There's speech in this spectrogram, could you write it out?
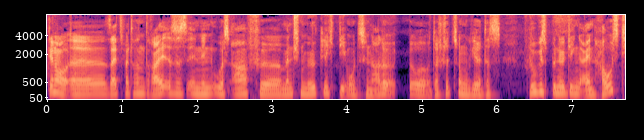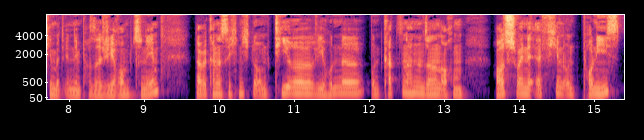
Genau, äh, seit 2003 ist es in den USA für Menschen möglich, die emotionale äh, Unterstützung während des Fluges benötigen, ein Haustier mit in den Passagierraum zu nehmen. Dabei kann es sich nicht nur um Tiere wie Hunde und Katzen handeln, sondern auch um Hausschweine, Äffchen und Ponys.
